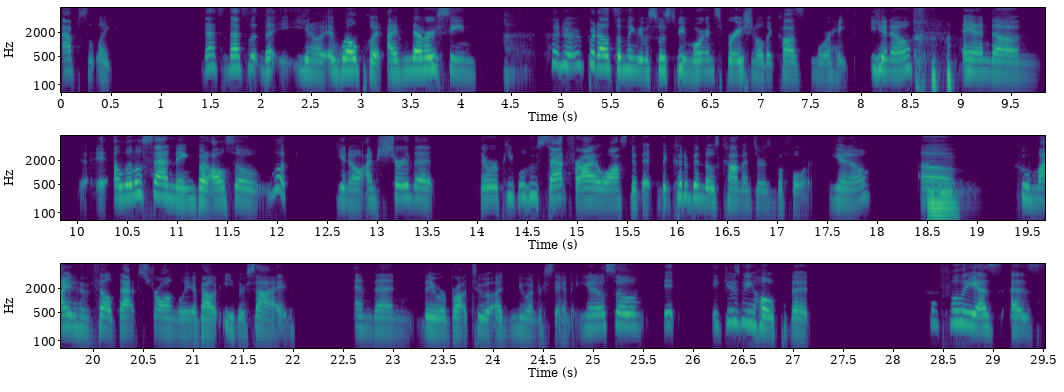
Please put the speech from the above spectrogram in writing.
absolutely like that's that's the, the you know well put. I've never seen i never put out something that was supposed to be more inspirational that caused more hate you know? And um i- a little saddening but also look you know i'm sure that there were people who sat for ayahuasca that, that could have been those commenters before you know? Um Mhm. who might have felt that strongly about either side and then they were brought to a new understanding you know so it it gives me hope that hopefully as as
